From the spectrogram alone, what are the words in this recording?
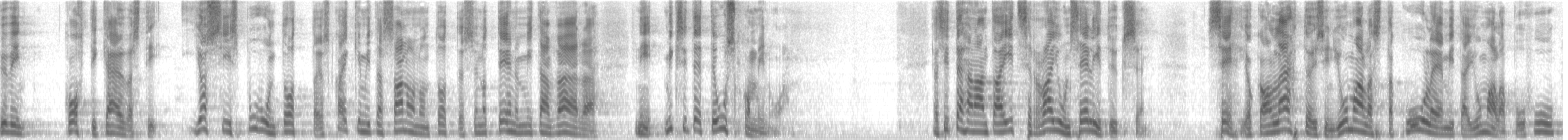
hyvin kohti käyvästi, jos siis puhun totta, jos kaikki mitä sanon on totta, jos en ole tehnyt mitään väärää, niin miksi te ette usko minua? Ja sitten hän antaa itse rajun selityksen. Se, joka on lähtöisin Jumalasta, kuulee mitä Jumala puhuu,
